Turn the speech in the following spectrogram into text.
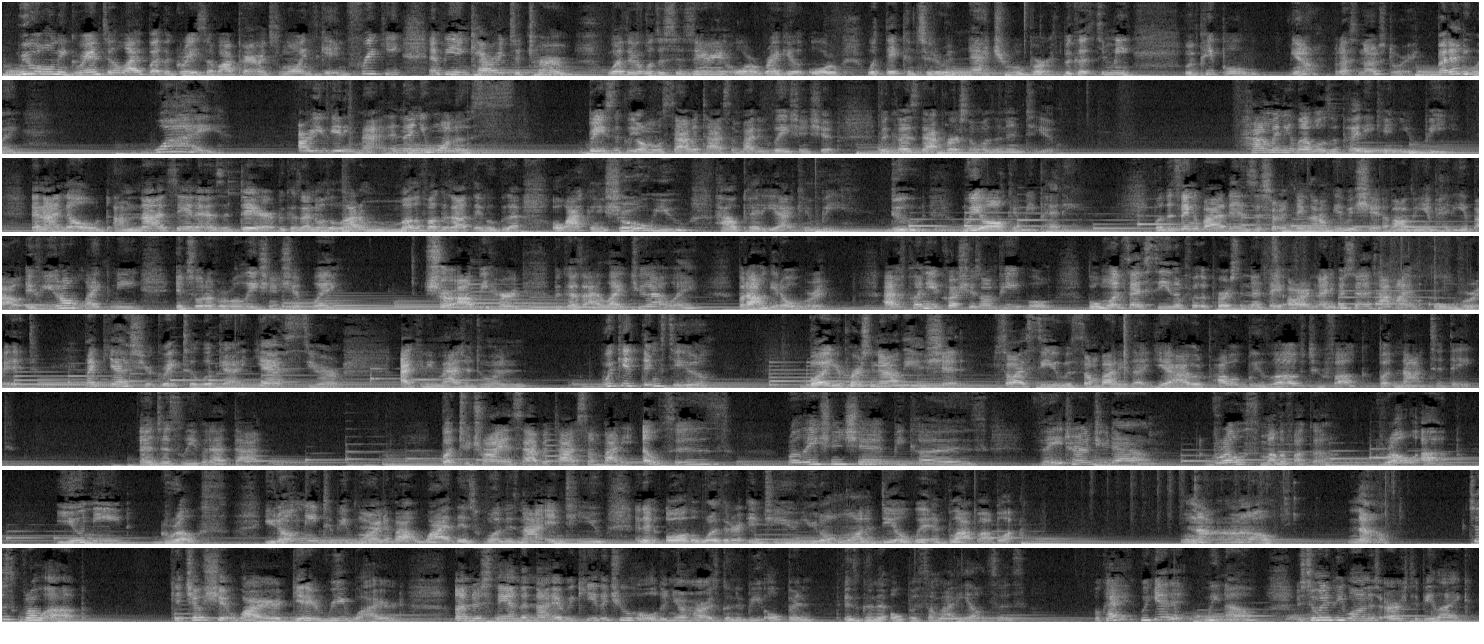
We were only granted life by the grace of our parents' loins getting freaky and being carried to term, whether it was a cesarean or regular or what they consider a natural birth. Because to me, when people, you know, but that's another story. But anyway, why are you getting mad? And then you want to basically almost sabotage somebody's relationship because that person wasn't into you. How many levels of petty can you be? And I know I'm not saying it as a dare because I know there's a lot of motherfuckers out there who be like, oh, I can show you how petty I can be. Dude, we all can be petty. But the thing about it is, there's certain things I don't give a shit about being petty about. If you don't like me in sort of a relationship way, sure, I'll be hurt because I liked you that way, but I'll get over it. I have plenty of crushes on people, but once I see them for the person that they are, 90% of the time I'm over it. Like, yes, you're great to look at. Yes, you're, I can imagine doing wicked things to you, but your personality is shit. So I see you as somebody that, yeah, I would probably love to fuck, but not to date. And just leave it at that. But to try and sabotage somebody else's relationship because they turned you down, growth, motherfucker. Grow up. You need growth. You don't need to be worrying about why this one is not into you and then all the ones that are into you you don't want to deal with and blah blah blah. No. No. Just grow up. Get your shit wired, get it rewired. Understand that not every key that you hold in your heart is going to be open is going to open somebody else's. Okay? We get it. We know. There's too many people on this earth to be like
